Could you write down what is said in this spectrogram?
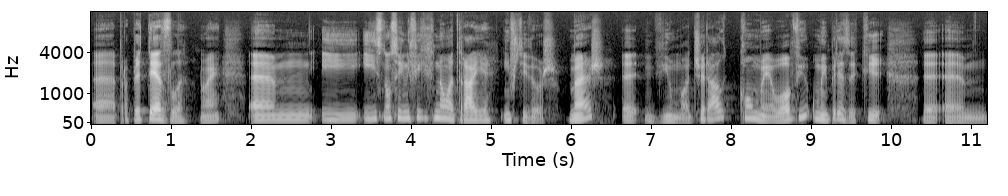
a própria Tesla, não é? Um, e, e, isso não significa que não atraia investidores. Mas, uh, de um modo geral, como é óbvio, uma empresa que uh, um,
